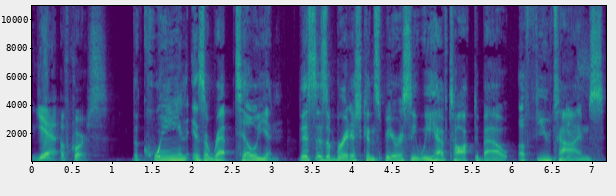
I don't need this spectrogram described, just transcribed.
Yeah, of course. The Queen is a reptilian. This is a British conspiracy we have talked about a few times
